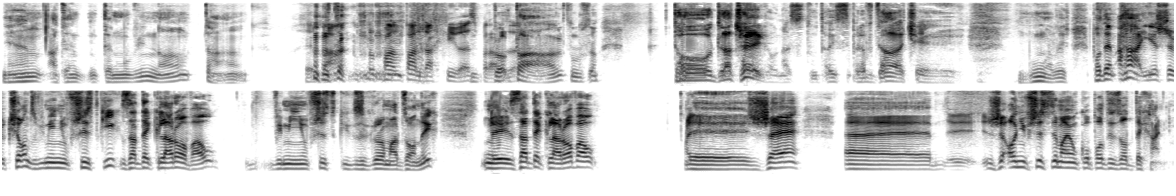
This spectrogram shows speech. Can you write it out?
Nie? A ten, ten mówi, no tak. Chyba. Pan, pan da chwilę, To, sprawdzę. tak, to, to dlaczego nas tutaj sprawdzacie? Potem, aha, jeszcze ksiądz w imieniu wszystkich zadeklarował, w imieniu wszystkich zgromadzonych, y, zadeklarował, y, że, e, y, że oni wszyscy mają kłopoty z oddychaniem.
